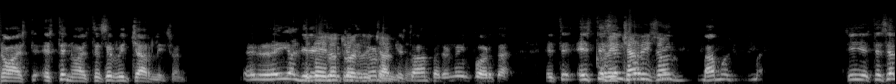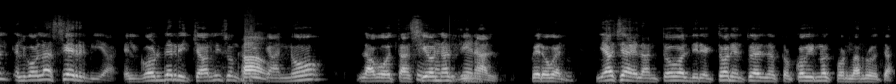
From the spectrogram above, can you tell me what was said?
No, este, este no, este es el Richarlison. Al director este el otro que, que estaban, pero no importa. Este, este es el vamos, sí, este es el, gol a Serbia, el gol de Richarlison que ganó la votación al final. Pero bueno, ya se adelantó el director, entonces nos tocó irnos por la ruta.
